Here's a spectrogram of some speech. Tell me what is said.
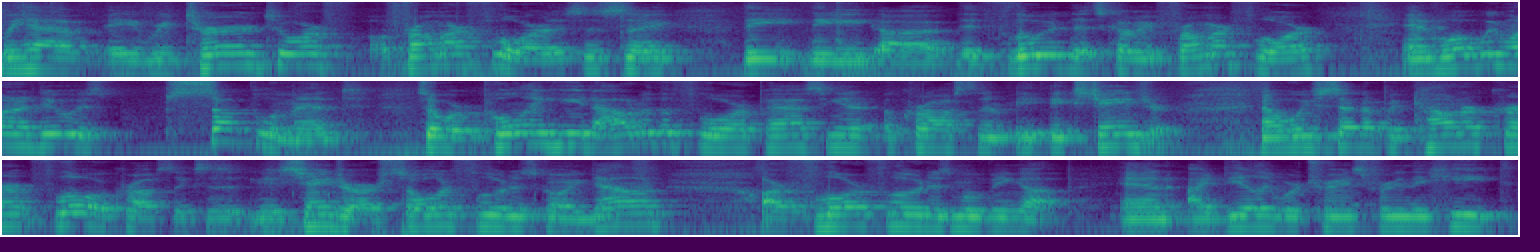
we have a return to our from our floor. This is the the uh, the fluid that's coming from our floor, and what we want to do is supplement. So we're pulling heat out of the floor, passing it across the exchanger. Now we've set up a counter current flow across the exchanger. Our solar fluid is going down, our floor fluid is moving up. And ideally we're transferring the heat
